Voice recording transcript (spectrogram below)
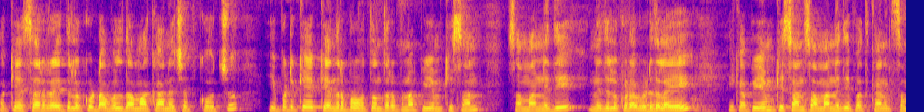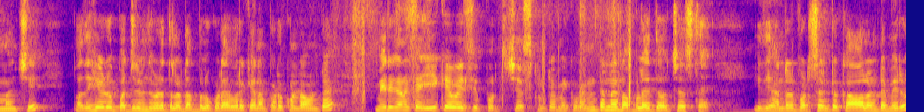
ఒకేసారి రైతులకు డబుల్ ధమాకా అనే చెప్పుకోవచ్చు. ఇప్పటికే కేంద్ర ప్రభుత్వం తరపున పీఎం కిసాన్ సమ్మాన్ నిధి నిధులు కూడా విడుదలయ్యాయి. ఇక పీఎం కిసాన్ సమ్మాన్ నిధి పథకానికి సంబంధించి పదిహేడు పద్దెనిమిది విడతల డబ్బులు కూడా ఎవరికైనా పడకుండా ఉంటే మీరు కనుక ఈకేవైసీ పూర్తి చేసుకుంటే మీకు వెంటనే డబ్బులు అయితే వచ్చేస్తాయి. ఇది హండ్రెడ్ పర్సెంట్ కావాలంటే మీరు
